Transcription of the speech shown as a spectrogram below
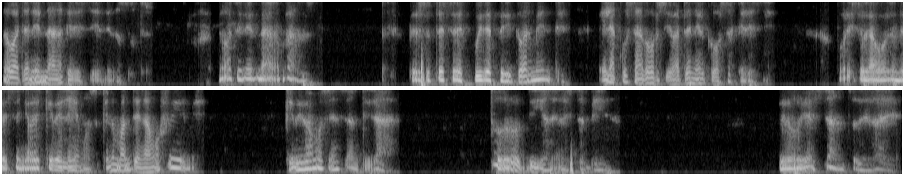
no va a tener nada que decir de nosotros. No va a tener nada más. Pero si usted se descuida espiritualmente, el acusador se va a tener cosas que decir. Por eso la orden del Señor es que velemos, que nos mantengamos firmes, que vivamos en santidad todos los días de nuestra vida. Gloria al Santo de Israel.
